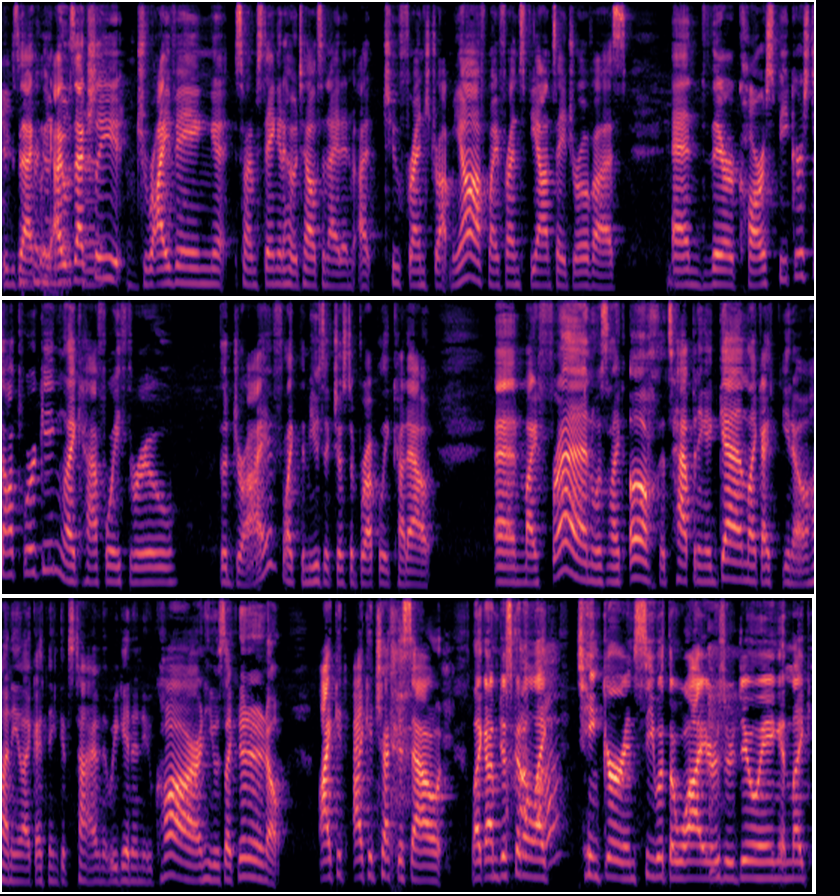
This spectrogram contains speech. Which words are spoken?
exactly. I, I was actually that. driving, so I'm staying in a hotel tonight, and uh, two friends dropped me off. My friend's fiance drove us, and their car speaker stopped working like halfway through the drive. Like the music just abruptly cut out. And my friend was like, "Oh, it's happening again. Like I, you know, honey, like I think it's time that we get a new car." And he was like, "No, no, no, no. I could I could check this out. Like I'm just going to like tinker and see what the wires are doing and like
